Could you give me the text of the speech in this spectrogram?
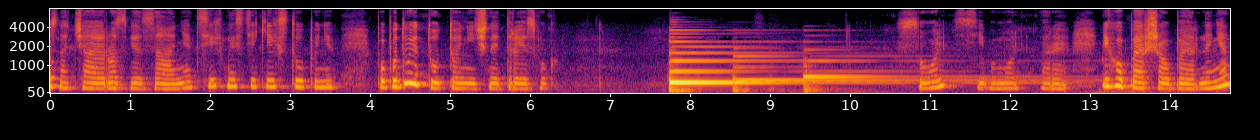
Позначаю розв'язання цих нестійких ступенів. Побудую тут тонічний тризвук. Соль, сі бемоль, ре. Його перше обернення.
